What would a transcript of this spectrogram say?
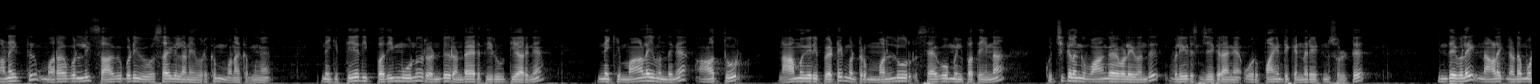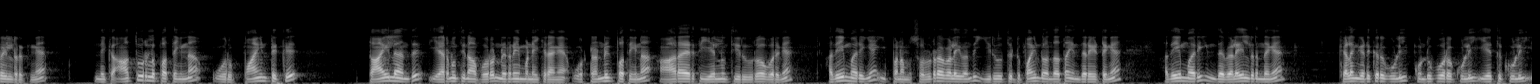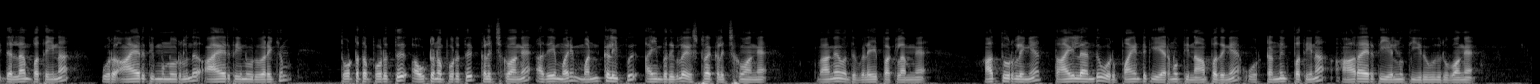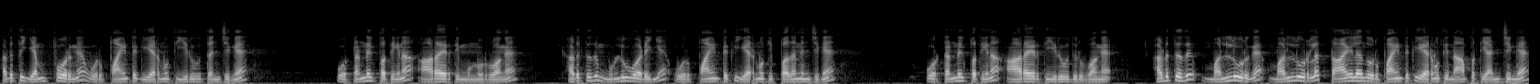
அனைத்து மரவள்ளி சாகுபடி விவசாயிகள் அனைவருக்கும் வணக்கம்ங்க. இன்றைக்கி தேதி பதிமூணு ரெண்டு ரெண்டாயிரத்தி இருபத்தி ஆறுங்க. இன்றைக்கி மாலை வந்துங்க ஆத்தூர் நாமகிரிப்பேட்டை மற்றும் மல்லூர் சேகோமில் பார்த்தீங்கன்னா குச்சிக்கிழங்கு வாங்குற விலை வந்து வெளியீடு செஞ்சுக்கிறாங்க. ஒரு பாயிண்ட்டுக்கு என்ன ரேட்டுன்னு சொல்லிட்டு. இந்த விலை நாளைக்கு நடைமுறையில் இருக்குங்க. இன்றைக்கி ஆத்தூரில் பார்த்தீங்கன்னா ஒரு பாயிண்ட்டுக்கு தாய்லாந்து இரநூத்தி நாற்பது ரூபா நிர்ணயம் பண்ணிக்கிறாங்க. ஒரு டன்னுக்கு பார்த்தீங்கன்னா ஆறாயிரத்தி எழுநூற்றி இருபது ரூபா வருங்க. அதே மாதிரிங்க இப்போ நம்ம சொல்கிற விலை வந்து இருபத்தெட்டு பாயிண்ட் வந்தால் தான் இந்த ரேட்டுங்க அதே மாதிரி இந்த விலையில் இருந்துங்க கிழங்கு எடுக்கிற கூலி கொண்டு போகிற கூலி ஏற்று கூலி இதெல்லாம் பார்த்தீங்கன்னா ஒரு ஆயிரத்தி முந்நூறுலேருந்து ஆயிரத்தி ஐநூறு வரைக்கும் தோட்டத்தை பொறுத்து அவுட்டனை பொறுத்து கழிச்சுக்குவாங்க. அதே மாதிரி மண் கழிப்பு ஐம்பது கிலோ எக்ஸ்ட்ரா கழிச்சுக்குவாங்க. வாங்க வந்து விலையை பார்க்கலாமுங்க. ஆத்தூர்லிங்க தாய்லாந்து ஒரு பாயிண்ட்டுக்கு இரநூத்தி நாற்பதுங்க ஒரு டன்னுக்கு பார்த்தீங்கன்னா ஆறாயிரத்தி எழுநூற்றி இருபது ரூபாங்க. அடுத்து எம் ஃபோருங்க ஒரு பாயிண்ட்டுக்கு இரநூத்தி இருபத்தஞ்சுங்க. ஒரு டன்னுக்கு பார்த்தீங்கன்னா ஆறாயிரத்தி முந்நூறுவாங்க அடுத்தது முள்ளுவாடிங்க ஒரு பாயிண்ட்டுக்கு இரநூத்தி பதினஞ்சுங்க. ஒரு டன்னுக்கு பார்த்தீங்கன்னா ஆறாயிரத்தி இருபது ரூபாங்க. அடுத்தது மல்லூருங்க. மல்லூரில் தாய்லாந்து ஒரு பாயிண்ட்டுக்கு இரநூத்தி நாற்பத்தி அஞ்சுங்க.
